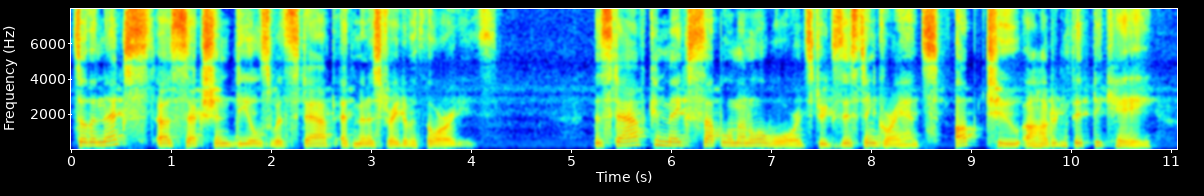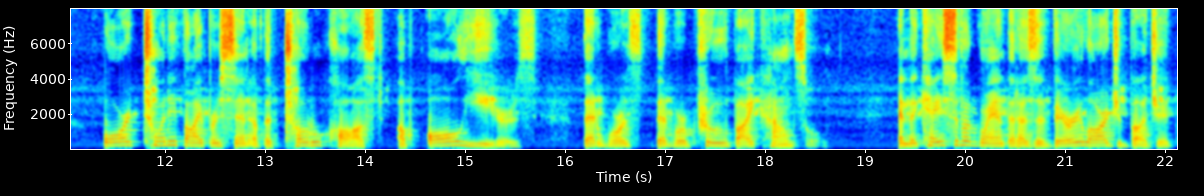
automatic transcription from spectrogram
So the next uh, section deals with staff administrative authorities. The staff can make supplemental awards to existing grants up to 150K or 25% of the total cost of all years that was, that were approved by council. In the case of a grant that has a very large budget,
